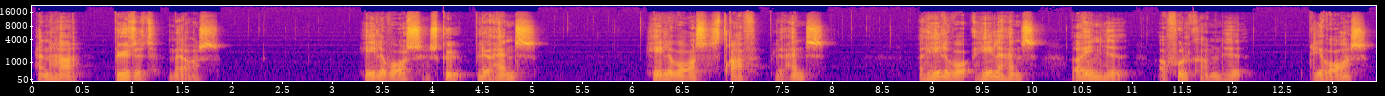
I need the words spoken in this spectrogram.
Han har byttet med os. Hele vores skyld blev hans. Hele vores straf blev hans. Og hele, hele hans renhed og fuldkommenhed bliver vores.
